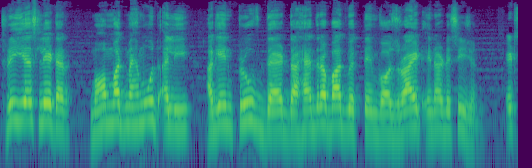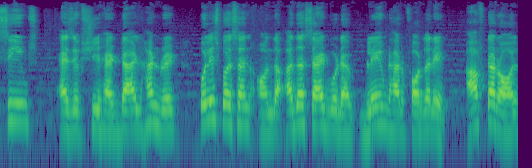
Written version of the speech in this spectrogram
Three years later, Muhammad Mahmood Ali again proved that the Hyderabad victim was right in her decision. It seems as if she had dialed 100, police person on the other side would have blamed her for the rape. After all,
